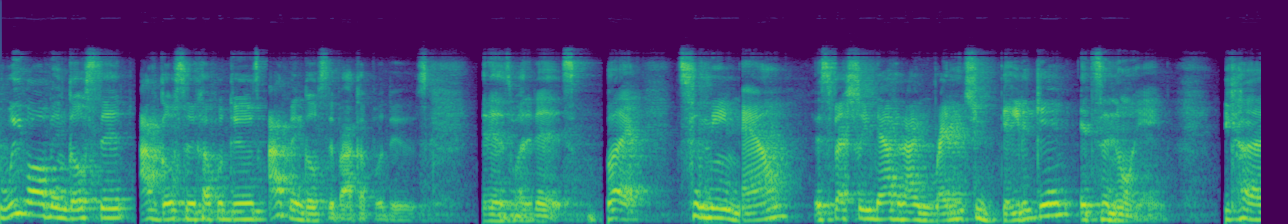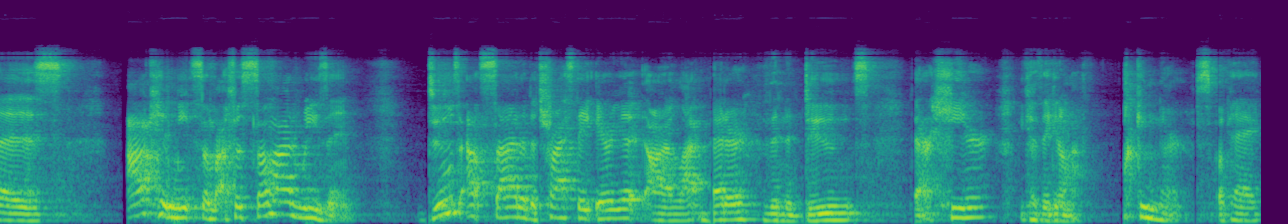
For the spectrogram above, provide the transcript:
we've all been ghosted. I've ghosted a couple dudes. I've been ghosted by a couple dudes. It is what it is. But to me now, especially now that I'm ready to date again, it's annoying because I can meet somebody for some odd reason. Dudes outside of the tri-state area are a lot better than the dudes that are here because they get on my fucking nerves. Okay,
